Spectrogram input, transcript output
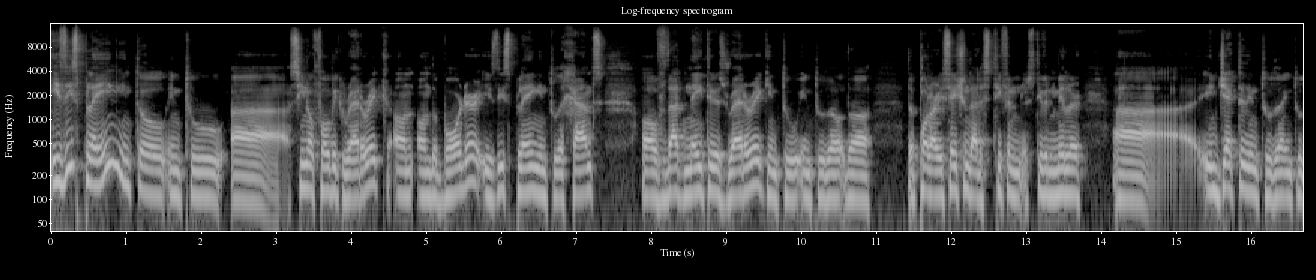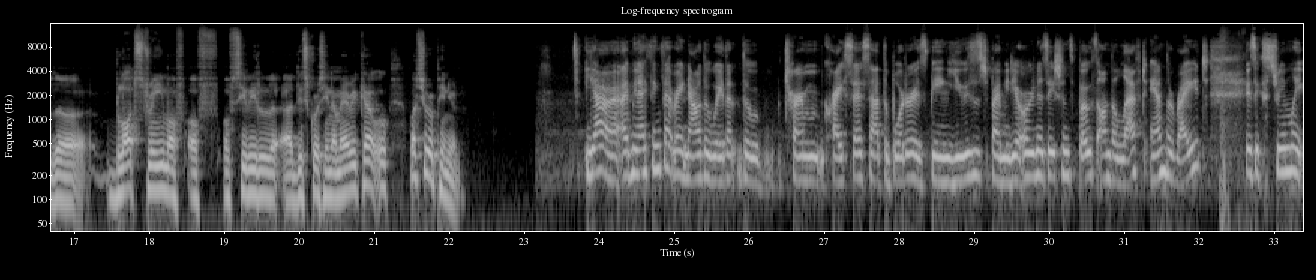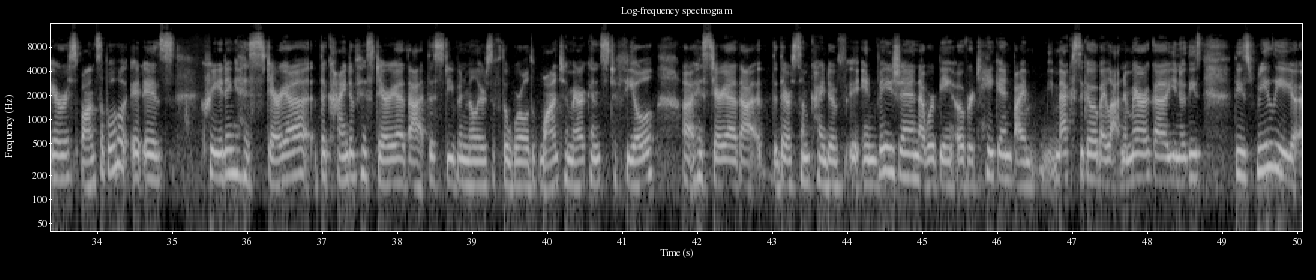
is this playing into into uh, xenophobic rhetoric on, on the border? Is this playing into the hands of that nativist rhetoric, into into the the, the polarization that Stephen Stephen Miller uh, injected into the into the bloodstream of of, of civil uh, discourse in America? What's your opinion? Yeah, I mean, I think that right now the way that the term crisis at the border is being used by media organizations, both on the left and the right, is extremely irresponsible. It is creating hysteria, the kind of hysteria that the Stephen Millers of the world want Americans to feel. Uh, hysteria that there's some kind of invasion, that we're being overtaken by Mexico, by Latin America. You know, these these really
